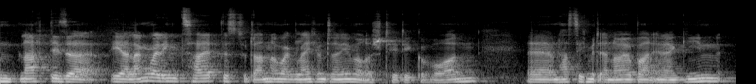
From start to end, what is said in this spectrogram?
Und nach dieser eher langweiligen Zeit bist du dann aber gleich unternehmerisch tätig geworden äh, und hast dich mit erneuerbaren Energien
